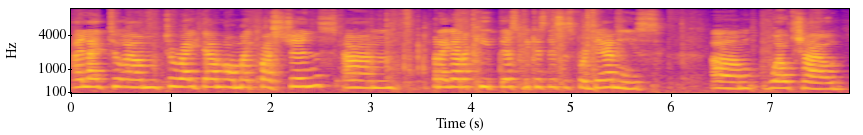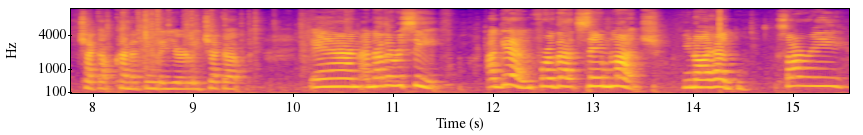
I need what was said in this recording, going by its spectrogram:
I like to um to write down all my questions. Um, but I gotta keep this because this is for Danny's um well child checkup kind of thing, the yearly checkup. And another receipt. Again, for that same lunch. You know, I had, sorry,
